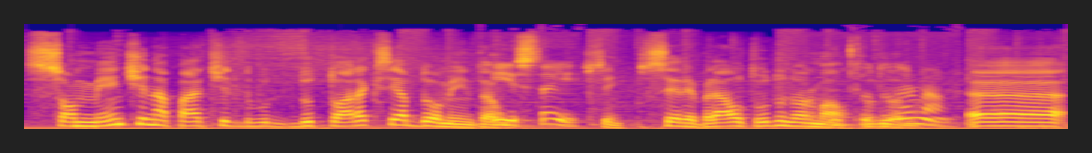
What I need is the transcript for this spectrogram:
Somente na parte do, do tórax e abdômen, então? Isso aí. Sim. Cerebral, tudo normal. Tudo normal. Ah,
